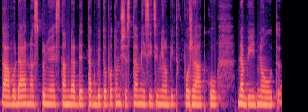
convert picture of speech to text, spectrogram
ta vodárna splňuje standardy, tak by to po tom šestém měsíci mělo být v pořádku nabídnout uh,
